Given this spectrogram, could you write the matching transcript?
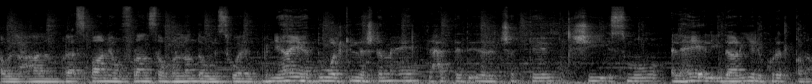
حول العالم لاسبانيا وفرنسا وهولندا والسويد. بالنهاية الدول كلها اجتمعت لحتى تقدر تشكل شيء اسمه الهيئة الإدارية لكرة القدم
